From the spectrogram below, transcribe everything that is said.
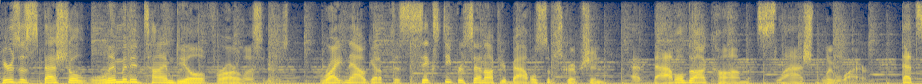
Here's a special limited time deal for our listeners. Right now, get up to 60% off your Babbel subscription at babbel.com slash bluewire. That's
